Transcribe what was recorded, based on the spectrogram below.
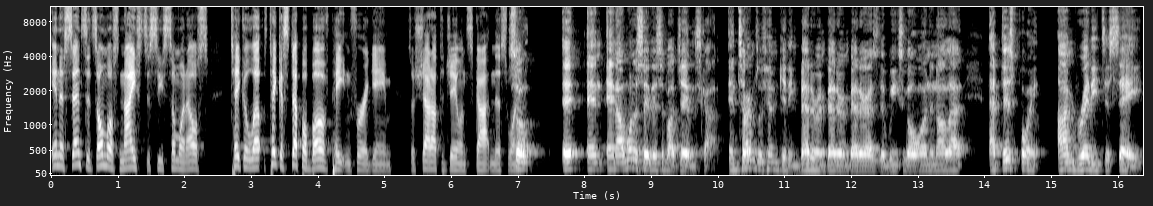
in a sense, it's almost nice to see someone else take a le- take a step above Payton for a game. So shout out to Jalen Scott in this one. So and and I want to say this about Jalen Scott in terms of him getting better and better and better as the weeks go on and all that. At this point, I'm ready to say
